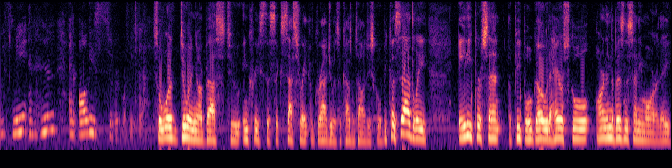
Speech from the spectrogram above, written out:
with me and him and all these super cool people. So we're doing our best to increase the success rate of graduates of cosmetology school because sadly, 80% of people who go to hair school aren't in the business anymore. They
